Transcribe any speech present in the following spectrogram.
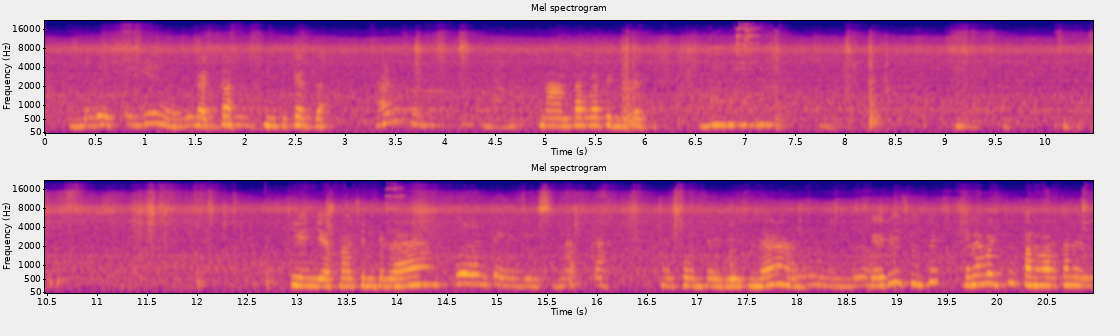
ఎక్కువ పెద్ద ఇంటి పెద్ద. నాన్న తర్వాత ఇంటి పెద్ద. ఏం చేస్తున్నావు చిన్నపిల్ల? ఫోన్ పే చేసిన అక్క. ఫోన్ పే చేసిందా? ఏది చూపి ఇలా పెట్టు కనబడతలేదు.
